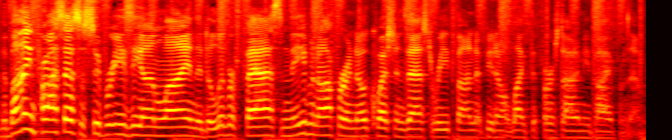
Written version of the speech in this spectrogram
The buying process is super easy online. They deliver fast, and they even offer a no questions asked refund if you don't like the first item you buy from them.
